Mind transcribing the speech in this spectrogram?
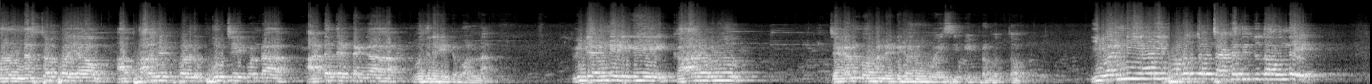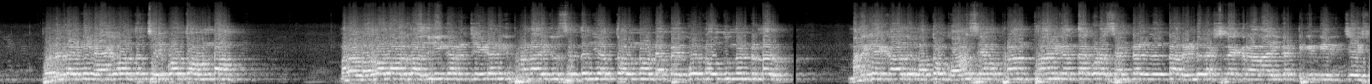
మనం నష్టపోయాం. ఆ ప్రాజెక్ట్ పనులు పూర్తి చేయకుండా అడ్డదిడ్డంగా వదిలేయటం వల్ల. వీటన్నిటికీ కారణం జగన్మోహన్ రెడ్డి గారు వైసీపీ ప్రభుత్వం. ఇవన్నీ ఈ ప్రభుత్వం చక్కదిద్దుతా ఉంది. పనులన్నీ వేగవంతం చేయబోతా ఉన్నాం. మన లోలాలకు ఆధునీకరణ చేయడానికి ప్రణాళికలు సిద్ధం చేస్తా ఉన్నాం. డెబ్బై కోట్లు అవుతుందంటున్నారు. మనకే కాదు మొత్తం కోనసీమ ప్రాంతానికి అంతా కూడా సెంట్రల్ డెల్టా రెండు లక్షల ఎకరాల ఆయకట్టుకి నీరు ఇచ్చేసి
